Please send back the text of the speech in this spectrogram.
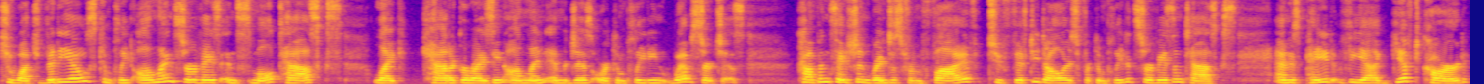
to watch videos, complete online surveys, and small tasks like categorizing online images or completing web searches. Compensation ranges from 5 to $50 for completed surveys and tasks and is paid via a gift card.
